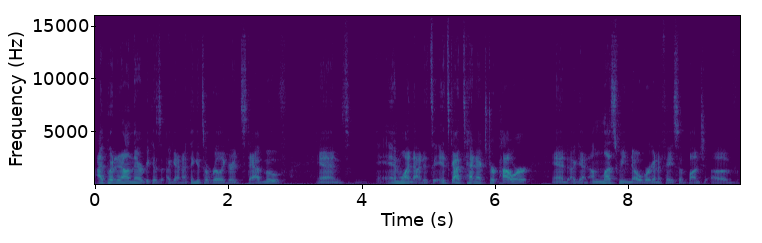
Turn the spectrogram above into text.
I put it on there because again, I think it's a really great stab move, and and why not? It's it's got 10 extra power, and again, unless we know we're gonna face a bunch of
